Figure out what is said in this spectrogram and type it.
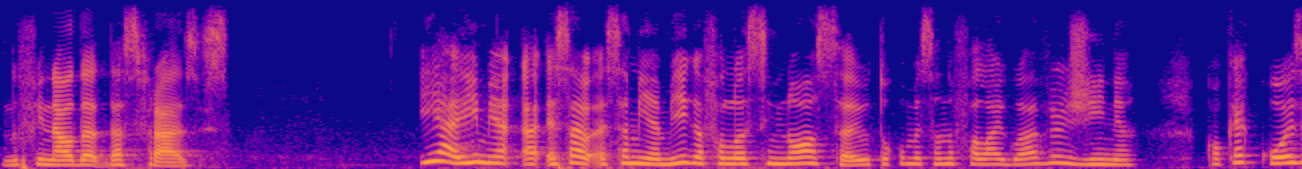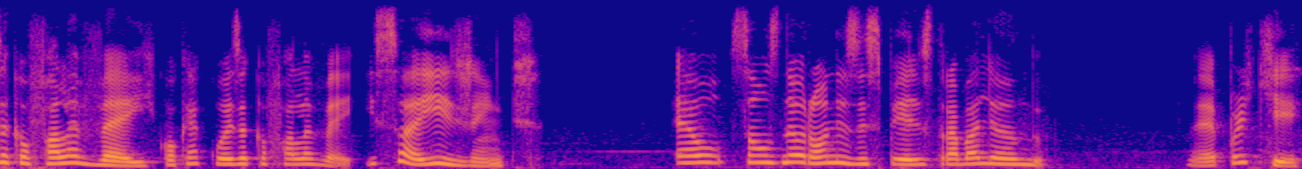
no final da, das frases. E aí, minha, essa, essa minha amiga falou assim: Nossa, eu tô começando a falar igual a Virgínia. Qualquer coisa que eu falo é véi. Qualquer coisa que eu falo é véi. Isso aí, gente, é o, são os neurônios espelhos trabalhando. Né? Por quê?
